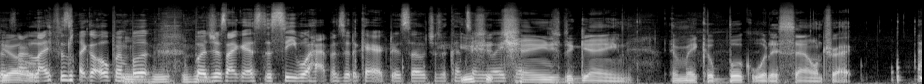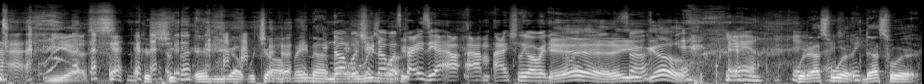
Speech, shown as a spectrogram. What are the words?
our life is like an open book. Mm-hmm, But just I guess to see what happens to the characters, so just a continuation. You should change the game and make a book with a soundtrack. Yes. Because she and y'all, what y'all may not know. no, but you know what's why- crazy? I, I'm actually already. doing Yeah, that, there so- you go. Yeah. Well, that's actually. what that's what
